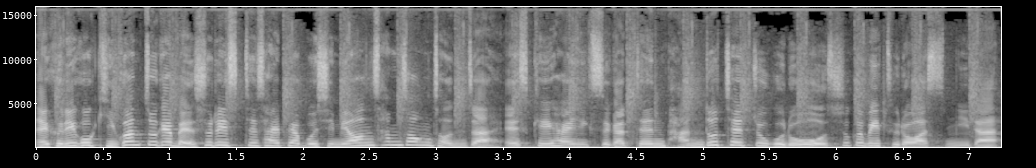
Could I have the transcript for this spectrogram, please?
네, 그리고 기관 쪽의 매수 리스트 살펴보시면 삼성전자, SK하이닉스 같은 반도체 쪽으로 수급이 들어왔습니다.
